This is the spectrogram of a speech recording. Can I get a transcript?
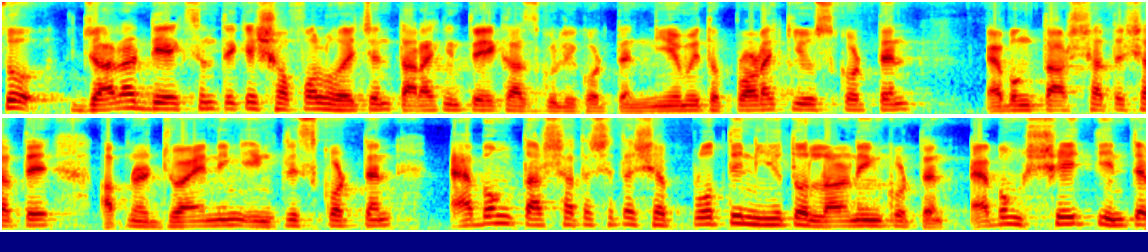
সো যারা ডিএকশন থেকে সফল হয়েছেন, তারা কিন্তু এই কাজগুলি করতেন। নিয়মিত প্রোডাক্ট ইউজ করতেন এবং তার সাথে সাথে আপনার জয়েনিং ইনক্রিজ করতেন এবং তার সাথে সাথে সে প্রতিনিয়ত লার্নিং করতেন এবং সেই তিনটা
